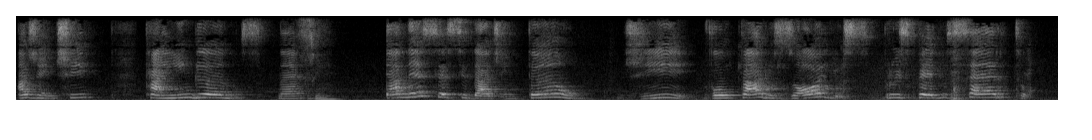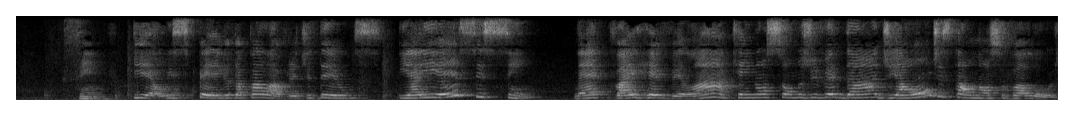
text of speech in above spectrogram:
a gente cai em enganos, né? Sim. A necessidade, então, de voltar os olhos para o espelho certo. Sim. Que é o espelho da palavra de Deus. E aí, esse sim, né, vai revelar quem nós somos de verdade, aonde está o nosso valor.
